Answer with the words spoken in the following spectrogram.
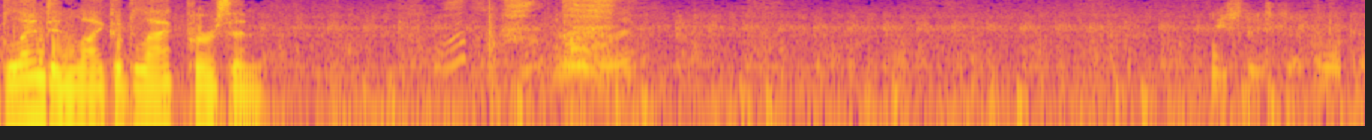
Blend in like a black person. Please face kick. I'm okay.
